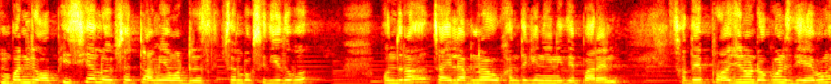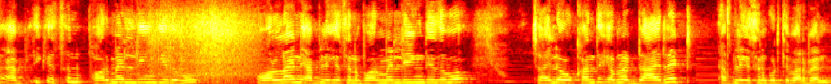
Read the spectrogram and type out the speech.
কোম্পানির অফিসিয়াল ওয়েবসাইটটা আমি আমার ডেসক্রিপশান বক্সে দিয়ে দেবো। বন্ধুরা, চাইলে আপনারা ওখান থেকে নিয়ে নিতে পারেন। সাথে প্রয়োজনীয় ডকুমেন্টস দিয়ে এবং অ্যাপ্লিকেশান ফর্মের লিঙ্ক দিয়ে দেবো। অনলাইন অ্যাপ্লিকেশান ফর্মের লিঙ্ক দিয়ে দেবো। চাইলে ওখান থেকে আপনারা ডাইরেক্ট অ্যাপ্লিকেশান করতে পারবেন।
